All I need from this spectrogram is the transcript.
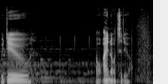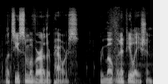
We do... Oh, I know what to do. Let's use some of our other powers. Remote manipulation.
